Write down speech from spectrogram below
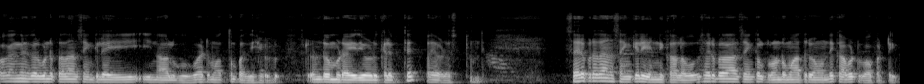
ఒక అంకెను కలిగిన ప్రధాన సంఖ్యలు ఈ- ఈ నాలుగు వాటి మొత్తం పదిహేడు. రెండు మూడు ఐదు ఏడు కలిపితే పదిహేడు వస్తుంది. సరి ప్రధాన సంఖ్యలు ఎన్ని కలవు? సరి ప్రధాన సంఖ్యలు రెండు మాత్రమే ఉంది కాబట్టి ఒకటి.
